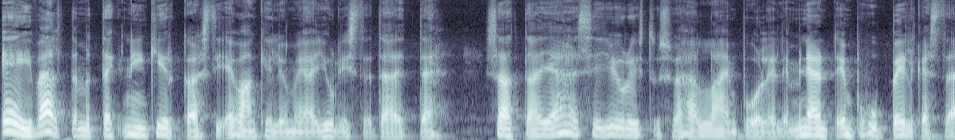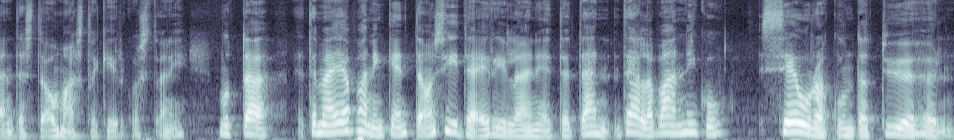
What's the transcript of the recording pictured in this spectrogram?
ei välttämättä niin kirkkaasti evankeliumia julisteta, että saattaa jäädä se julistus vähän lain puolelle. Minä nyt en puhu pelkästään tästä omasta kirkostani, mutta tämä Japanin kenttä on siitä erilainen, että tämän, täällä vaan niin kuin seurakuntatyöhön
